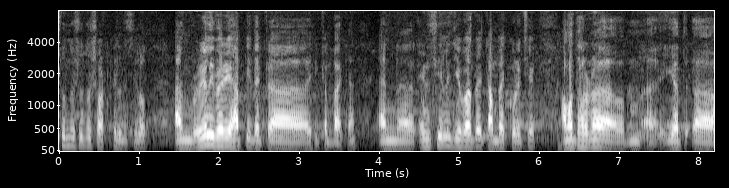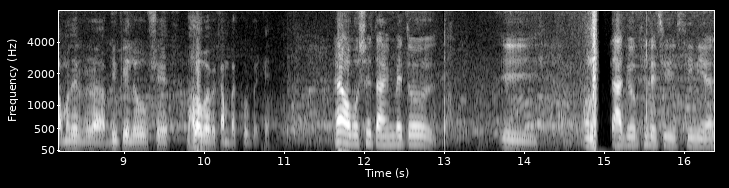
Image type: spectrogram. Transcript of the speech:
সুন্দর সুন্দর শট খেলতেছিল I am really very happy that he come back and NCL যেভাবে কাম ব্যাক করেছে আমার ধারণা ইয়াত আমাদের বিপিএলও সে ভালোভাবে কাম ব্যাক করবে হ্যাঁ অবশ্যই তামিম ভাই তো এই ওনার আগেও খেলেছি সিনিয়র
